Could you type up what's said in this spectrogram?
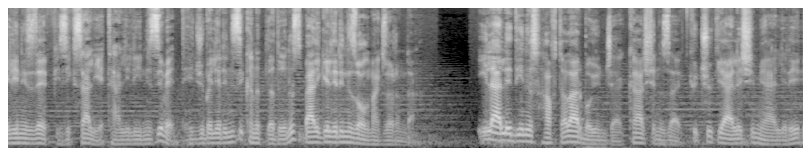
Elinizde fiziksel yeterliliğinizi ve tecrübelerinizi kanıtladığınız belgeleriniz olmak zorunda. İlerlediğiniz haftalar boyunca karşınıza küçük yerleşim yerleri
